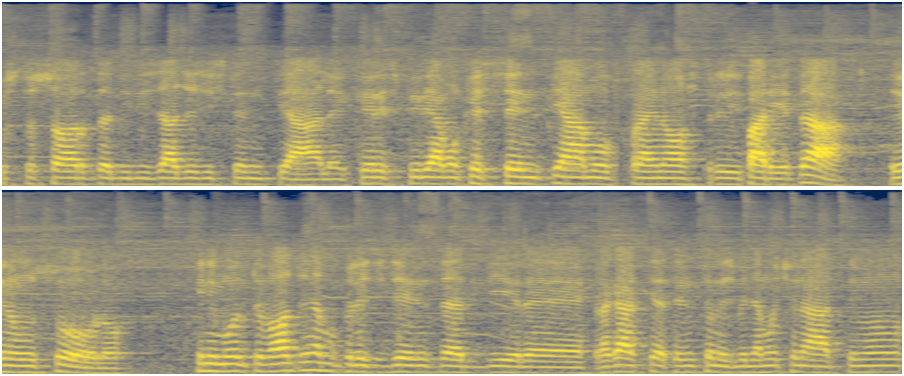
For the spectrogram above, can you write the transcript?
questo sorta di disagio esistenziale che respiriamo che sentiamo fra i nostri pari età e non solo Quindi molte volte abbiamo per l'esigenza di dire ragazzi attenzione svegliamoci un attimo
